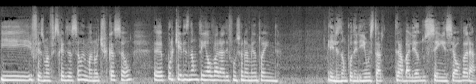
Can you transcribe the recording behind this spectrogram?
e fez uma fiscalização e uma notificação é, porque eles não têm alvará de funcionamento ainda. Eles não poderiam estar trabalhando sem esse alvará.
